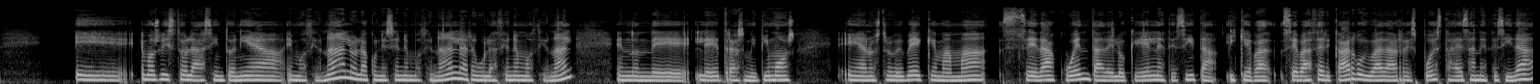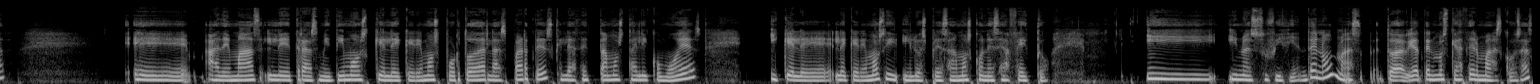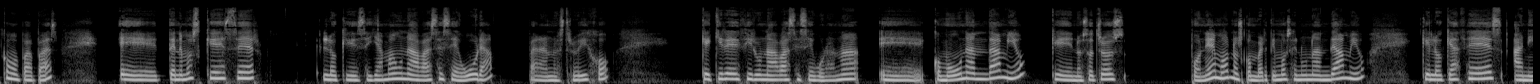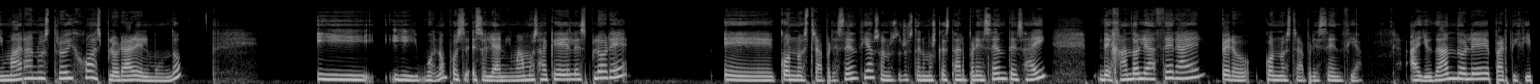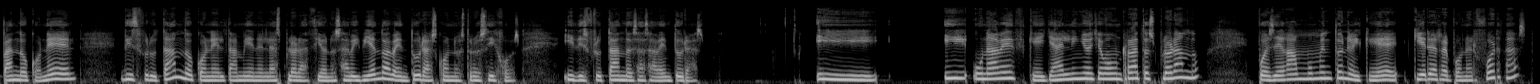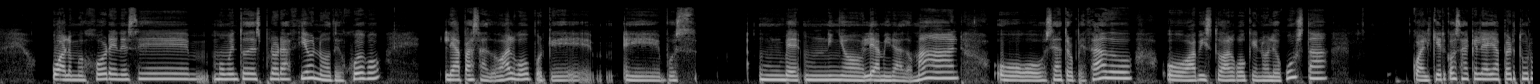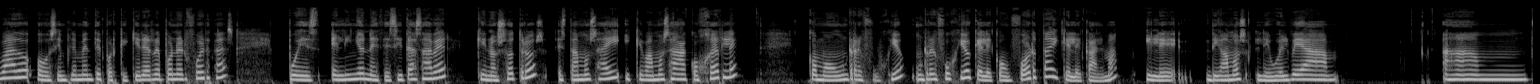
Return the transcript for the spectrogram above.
eh, hemos visto la sintonía emocional o la conexión emocional, la regulación emocional, en donde le transmitimos eh, a nuestro bebé que mamá se da cuenta de lo que él necesita y que se va a hacer cargo y va a dar respuesta a esa necesidad. Eh, además, le transmitimos que le queremos por todas las partes, que le aceptamos tal y como es y que le, queremos y lo expresamos con ese afecto. Y, no es suficiente, ¿no? Más, todavía tenemos que hacer más cosas como papás. Eh, tenemos que ser lo que se llama una base segura para nuestro hijo. ¿Qué quiere decir una base segura? Una, eh, como un andamio que nosotros ponemos, nos convertimos en un andamio que lo que hace es animar a nuestro hijo a explorar el mundo. Y, y, bueno, pues eso le animamos a que él explore eh, con nuestra presencia, o sea, nosotros tenemos que estar presentes ahí, dejándole hacer a él, pero con nuestra presencia. ayudándole, participando con él, disfrutando con él también en la exploración, o sea, viviendo aventuras con nuestros hijos y disfrutando esas aventuras. Y, y una vez que ya el niño lleva un rato explorando, pues llega un momento en el que quiere reponer fuerzas o a lo mejor en ese momento de exploración o de juego le ha pasado algo porque eh, pues un, niño le ha mirado mal o se ha tropezado o ha visto algo que no le gusta cualquier cosa que le haya perturbado o simplemente porque quiere reponer fuerzas, pues el niño necesita saber que nosotros estamos ahí y que vamos a acogerle como un refugio, un refugio que le conforta y que le calma y le, digamos, le vuelve a, a mm,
